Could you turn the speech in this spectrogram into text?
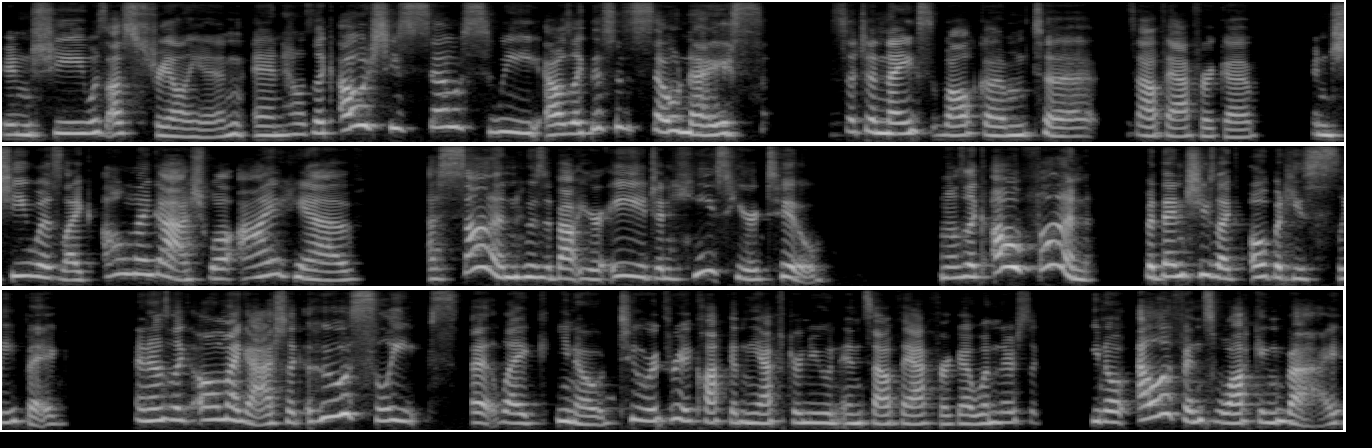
and she was Australian. And I was like, oh, she's so sweet. I was like, this is so nice. Such a nice welcome to South Africa. And she was like, oh my gosh, well, I have a son who's about your age and he's here too. And I was like, oh, fun. But then she's like, oh, but he's sleeping. And I was like, oh my gosh, like who sleeps at like, you know, two or three o'clock in the afternoon in South Africa when there's like, you know, elephants walking by?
